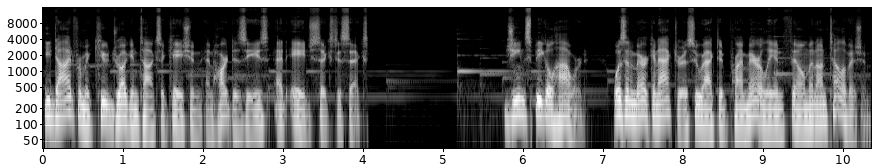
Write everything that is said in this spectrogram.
he died from acute drug intoxication and heart disease at age 66. Jean Speegle Howard was an American actress who acted primarily in film and on television.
